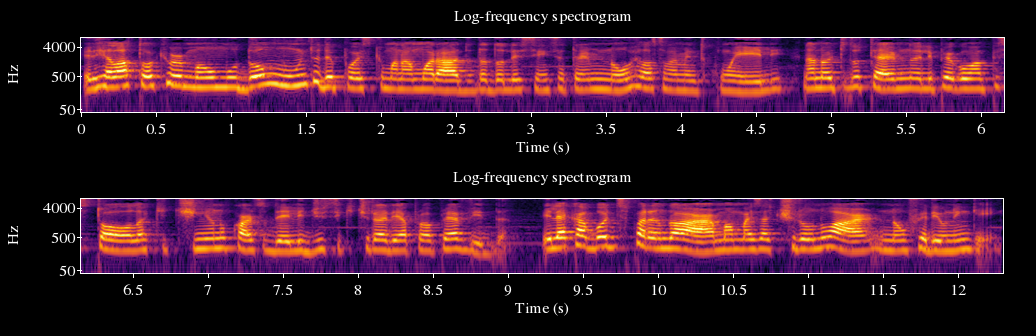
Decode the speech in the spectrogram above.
Ele relatou que o irmão mudou muito depois que uma namorada da adolescência terminou o relacionamento com ele. Na noite do término, ele pegou uma pistola que tinha no quarto dele e disse que tiraria a própria vida. Ele acabou disparando a arma, mas atirou no ar, não feriu ninguém.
